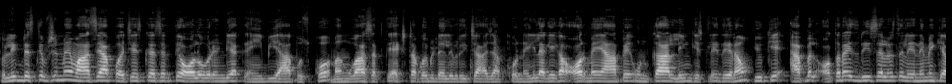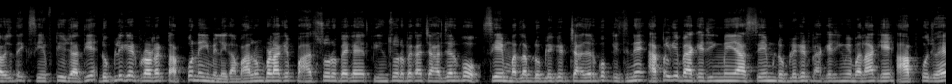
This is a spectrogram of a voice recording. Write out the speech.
तो लिंक डिस्क्रिप्शन में वहाँ से आप परचेज कर सकते हैं ऑल ओवर इंडिया कहीं भी आप उसको मंगवा सकते हैं एक्स्ट्रा कोई भी डिलीवरी चार्ज आपको नहीं लगेगा। और मैं यहाँ पे उनका लिंक इसलिए दे रहा हूँ, क्योंकि एप्पल ऑथराइज रीसेलर से लेने में क्या हो जाता है, एक सेफ्टी हो जाती है डुप्लीकेट प्रोडक्ट आपको नहीं मिलेगा। मालूम पड़ा कि पाँच सौ रुपए का या तीन सौ रुपए का चार्जर को सेम मतलब डुप्लीकेट चार्जर को किसी ने एप्पल की पैकेजिंग में या सेम डुप्लीकेट पैकेजिंग में बना के आपको जो है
